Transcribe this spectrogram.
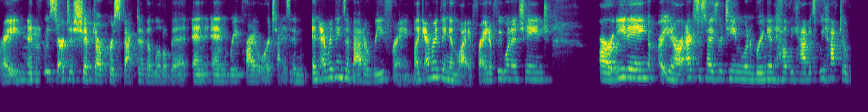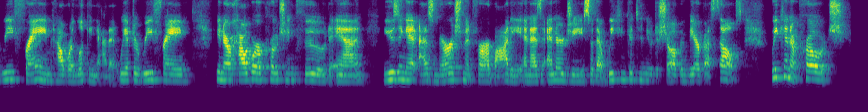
right? Mm-hmm. And we start to shift our perspective a little bit and and reprioritize, and and everything's about a reframe, like everything in life, right? If we want to change our eating, you know, our exercise routine, we want to bring in healthy habits, we have to reframe how we're looking at it. We have to reframe, you know, how we're approaching food and using it as nourishment for our body and as energy so that we can continue to show up and be our best selves. We can approach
